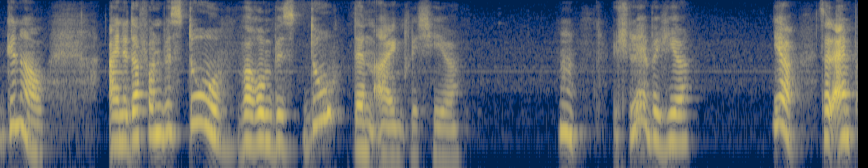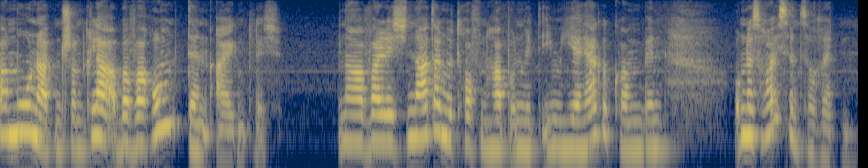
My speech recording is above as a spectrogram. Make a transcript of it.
Genau. Eine davon bist du. Warum bist du denn eigentlich hier? Hm, ich lebe hier. Ja, seit ein paar Monaten schon klar, aber warum denn eigentlich? Na, weil ich Nathan getroffen habe und mit ihm hierher gekommen bin, um das Häuschen zu retten.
